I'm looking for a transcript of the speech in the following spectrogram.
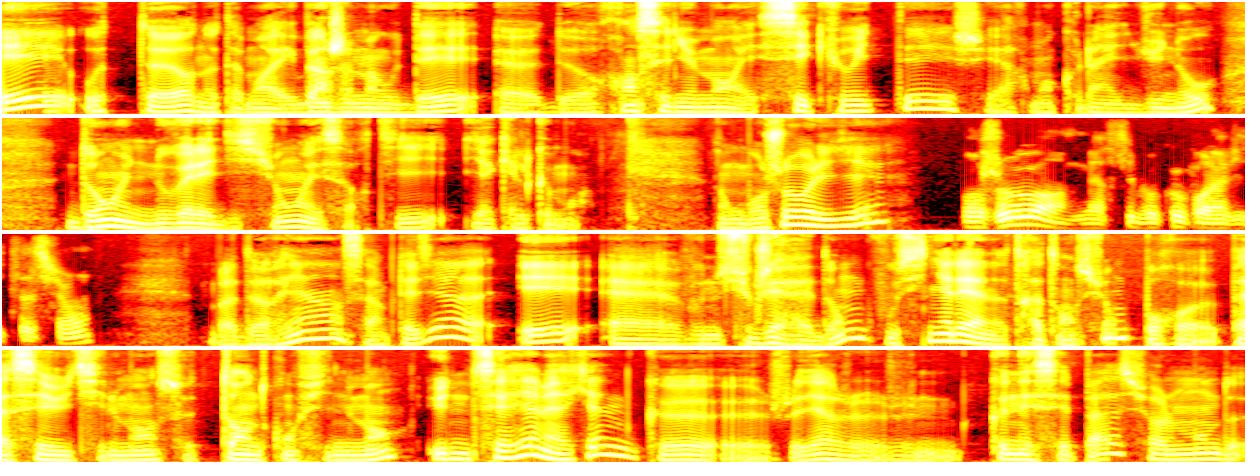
et auteur, notamment avec Benjamin Houdet, euh, de Renseignement et Sécurité chez Armand Collin et Duno, dont une nouvelle édition est sortie il y a quelques mois. Donc bonjour Olivier. Bonjour, merci beaucoup pour l'invitation. Bah de rien, c'est un plaisir. Et euh, vous nous suggérez donc, vous signalez à notre attention, pour euh, passer utilement ce temps de confinement, une série américaine que, euh, je veux dire, je, ne connaissais pas sur le monde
